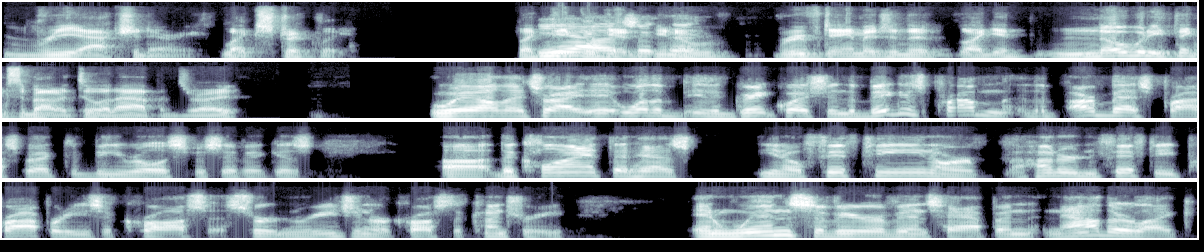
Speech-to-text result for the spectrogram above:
reactionary, like strictly? Like people yeah, get, you know, roof damage and that like it nobody thinks about it till it happens, right? Well, that's right. It, well, the, the great question. The biggest problem, the, our best prospect to be really specific is uh, the client that has you know 15 or 150 properties across a certain region or across the country and when severe events happen now they're like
